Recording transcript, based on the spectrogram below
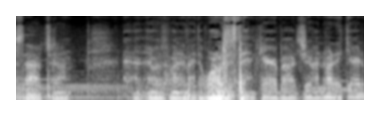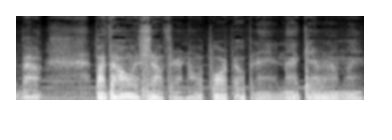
I missed out too. And it was funny, like the world just didn't care about you. I know they cared about about the homeless shelter and all the poor people, but they did not care about me.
